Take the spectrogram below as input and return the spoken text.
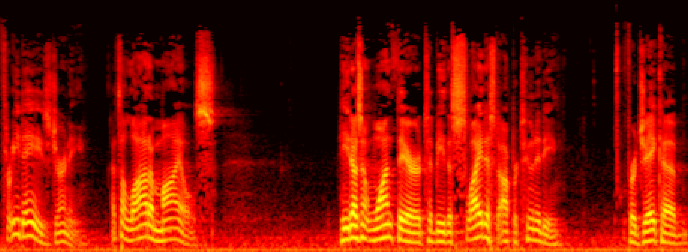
Three days' journey. That's a lot of miles. He doesn't want there to be the slightest opportunity for Jacob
